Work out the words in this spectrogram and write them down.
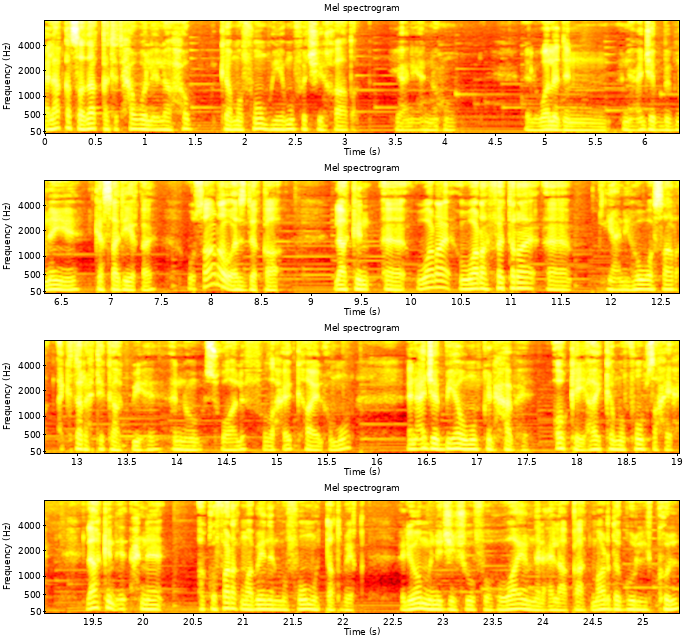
علاقة صداقة تتحول إلى حب كمفهوم هي مو شيء خاطئ. يعني أنه الولد انعجب ببنية كصديقة وصاروا أصدقاء. لكن آه، ورا ورا فترة آه، يعني هو صار أكثر احتكاك بها أنه سوالف ضحك هاي الأمور انعجب بها وممكن حبها. أوكي هاي كمفهوم صحيح. لكن إحنا أكو فرق ما بين المفهوم والتطبيق. اليوم من نجي نشوفه هواية من العلاقات ما أريد أقول الكل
